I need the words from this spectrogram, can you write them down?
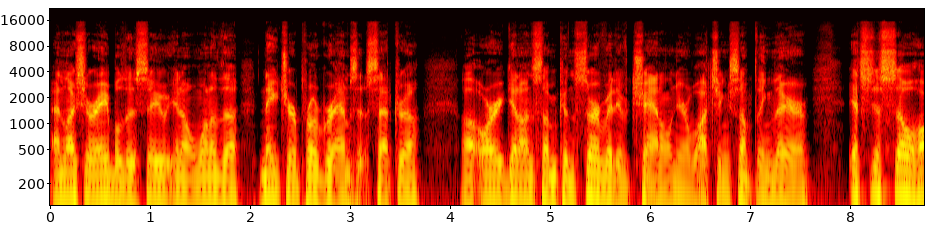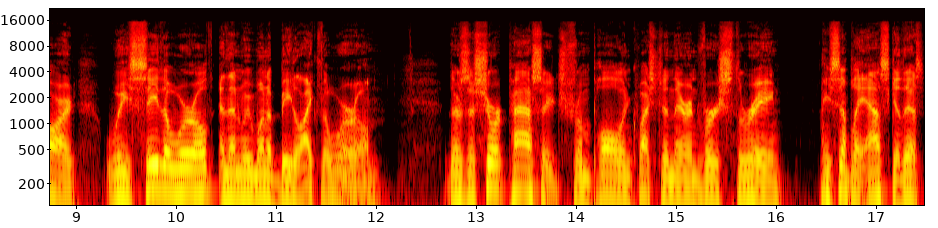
unless you're able to see, you know, one of the nature programs, etc., uh, or you get on some conservative channel and you're watching something there. It's just so hard. We see the world and then we want to be like the world. There's a short passage from Paul in question there in verse 3. He simply asks you this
